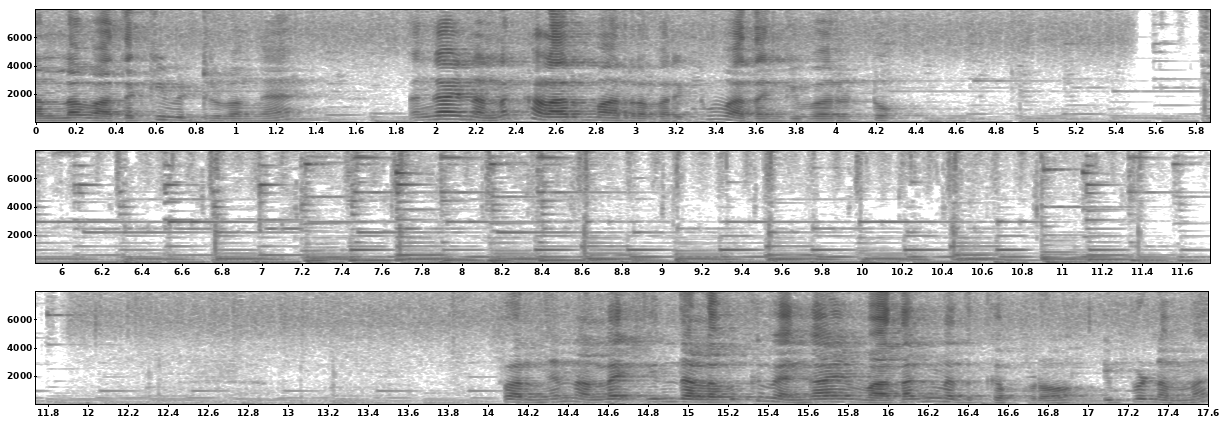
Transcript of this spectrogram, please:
நல்லா வதக்கி விட்டுருவேங்க. வெங்காயம் நல்லா கலர் மாறுற வரைக்கும் வதங்கி வரட்டும். பாருங்கள் நல்லா இந்த அளவுக்கு வெங்காயம் வதங்கினதுக்கப்புறம் இப்போ நம்ம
